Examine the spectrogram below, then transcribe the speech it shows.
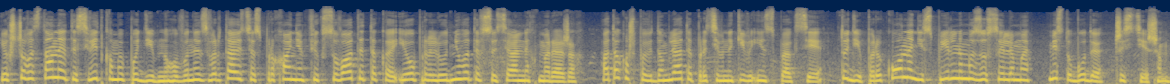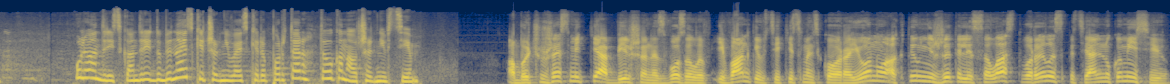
Якщо ви станете свідками подібного, вони звертаються з проханням фіксувати таке і оприлюднювати в соціальних мережах, а також повідомляти працівників інспекції. Тоді переконані спільними зусиллями місто буде чистішим. Ольга Андрійська, Андрій Дубінецький, Чернівецький репортер, телеканал Чернівці. Аби чуже сміття більше не звозили в Іванківці Кіцманського району, активні жителі села створили спеціальну комісію.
